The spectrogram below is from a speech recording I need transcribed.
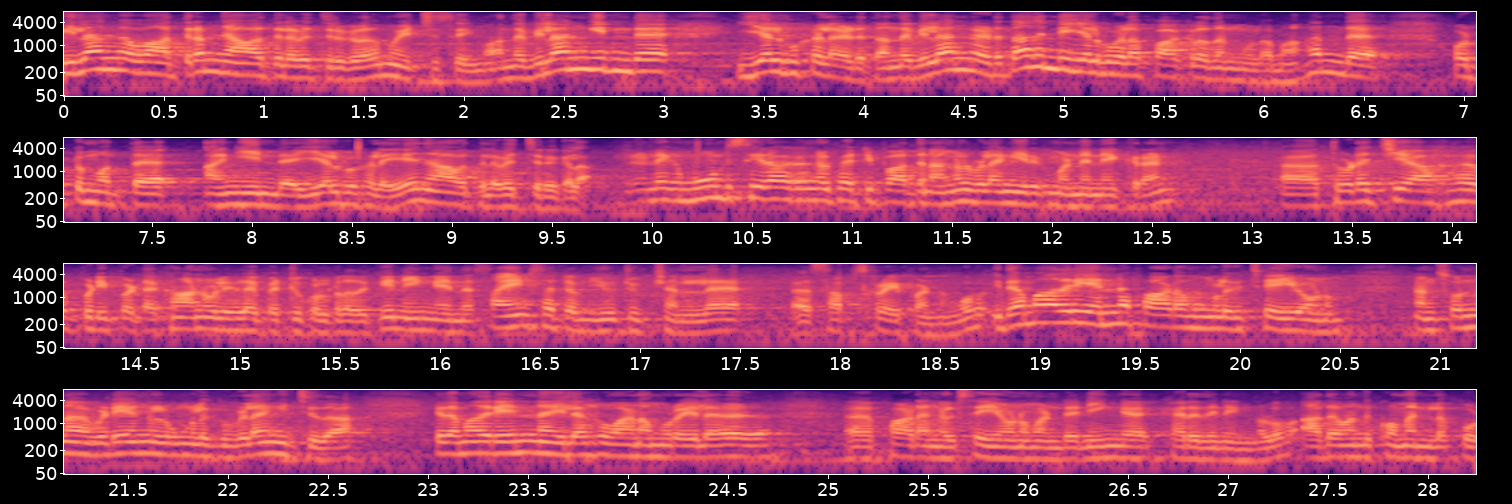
விலங்கை மாத்திரம் ஞாபகத்தில் வச்சிருக்கிறத முயற்சி செய்வோம் அந்த விலங்கின் இயல்புகளை எடுத்து அந்த விலங்கை எடுத்து அதன் இயல்புகளை பார்க்குறதன் மூலமாக அந்த ஒட்டுமொத்த அங்கியின் இயல்புகளையே ஞாபகத்தில் வச்சிருக்கலாம். இன்றைக்கு மூன்று சீராகங்கள் பற்றி பார்த்து நாங்கள் விளங்கி இருக்குமென்னு நினைக்கிறேன். தொடர்ச்சியாக இப்படிப்பட்ட காணொளிகளை பெற்றுக்கொள்கிறதுக்கு நீங்கள் இந்த சயின்ஸ் அட்டம் யூடியூப் சேனலில் சப்ஸ்கிரைப் பண்ணுங்க. இதை மாதிரி என்ன பாடம் உங்களுக்கு செய்யணும்? நான் சொன்ன விடயங்கள் உங்களுக்கு விளங்கிச்சுதா? இதை மாதிரி என்ன இலகுவான முறையில் பாடங்கள் செய்யணுமென்று நீங்கள் கருதினீங்களோ அதை வந்து கொமெண்டில் போ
